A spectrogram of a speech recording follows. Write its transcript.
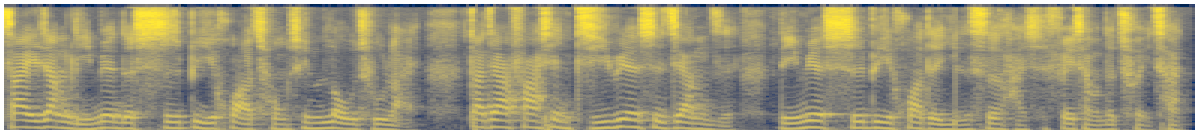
再让里面的湿壁画重新露出来。大家发现，即便是这样子，里面湿壁画的颜色还是非常的璀璨。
